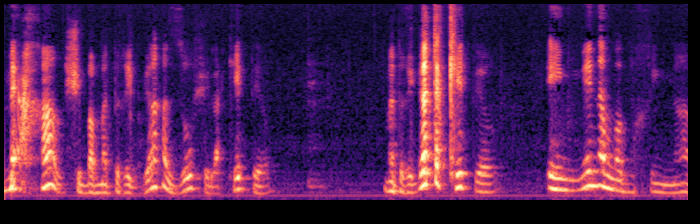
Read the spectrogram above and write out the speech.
מאחר שבמדרגה הזו של הכתר, מדרגת הכתר איננה מבחינה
